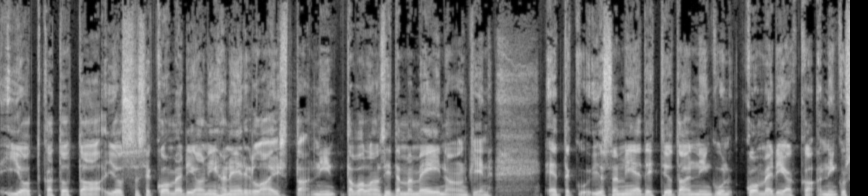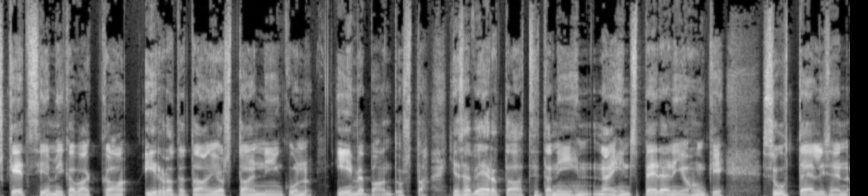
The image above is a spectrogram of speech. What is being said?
jotka tota, jossa se komedia on ihan erilaista, niin tavallaan sitä mä meinaankin, että kun, jos sä mietit jotain niin kuin komedia, niin kuin sketsiä, mikä vaikka irrotetaan jostain niin kuin ihmepantusta ja sä vertaat sitä niihin, näihin speden johonkin suhteellisen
